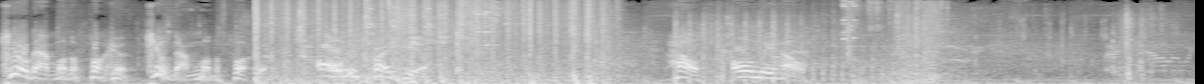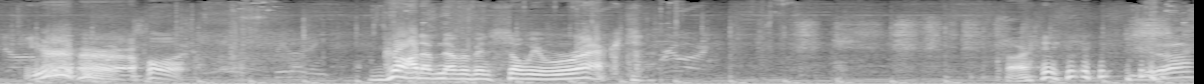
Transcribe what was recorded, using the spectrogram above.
Kill that motherfucker! Kill that motherfucker! All his friends here! Health. Only health. Yeah! Oh. God, I've never been so erect! Sorry. Yeah.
